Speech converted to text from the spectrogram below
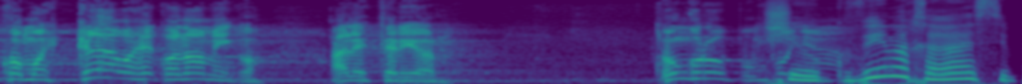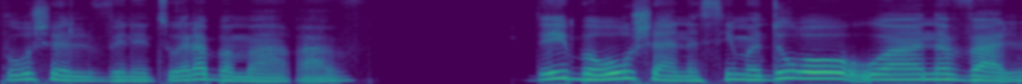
como esclavos económicos al exterior. כשעוקבים אחרי הסיפור של ונצואלה במערב, די ברור שהנשיא מדורו הוא הנבל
